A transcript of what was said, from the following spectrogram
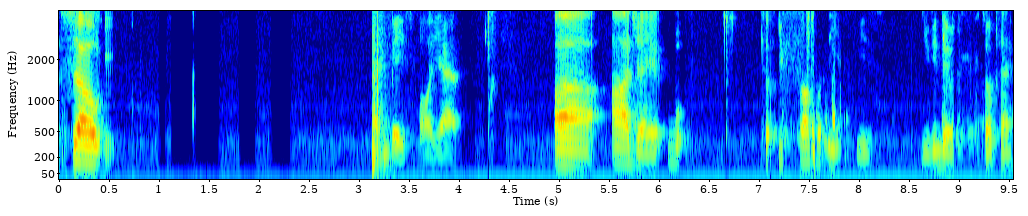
So, in baseball yet. Uh, Ajay, you can talk about the Yankees. You can do it. It's okay.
